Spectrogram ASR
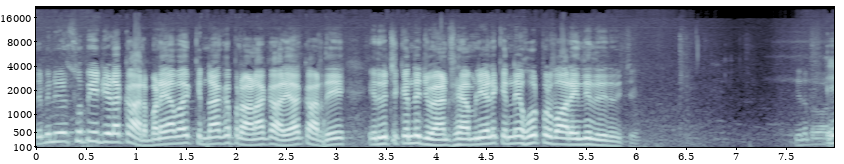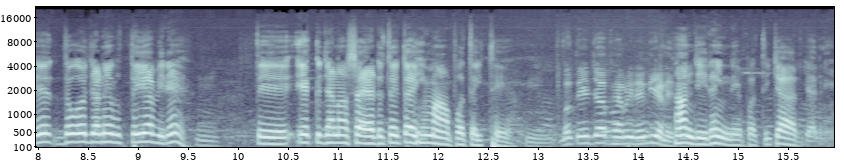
ਤੇ ਮੈਨੂੰ ਇਹ ਦੱਸੋ ਵੀ ਇਹ ਜਿਹੜਾ ਘਰ ਬਣਿਆ ਵਾ ਇਹ ਕਿੰਨਾ ਕੁ ਪੁਰਾਣਾ ਘਰ ਆ ਘਰ ਦੇ? ਇਹਦੇ ਵਿੱਚ ਕਿੰਨੇ ਜੁਆਇੰਟ ਫੈਮਲੀਆਂ ਨੇ ਕਿੰਨੇ ਹੋਰ ਪਰਿਵਾਰ ਰਹਿੰਦੇ ਨੇ ਇਹਦੇ ਵਿੱਚ? ਇਹ ਦੋ ਜਣੇ ਉੱਤੇ ਆ ਵੀਰੇ। ਤੇ ਇੱਕ ਜਣਾ ਸਾਈਡ ਤੇ ਤਾਂ ਅਸੀਂ ਮਾਂ ਪੁੱਤ ਇੱਥੇ ਆ। ਮਤਲਬ ਤਿੰਨ ਚਾਰ ਫੈਮਲੀ ਰਹਿੰਦੀਆਂ ਨੇ ਹਾਂਜੀ ਰਹਿੰਦੇ ਪਤੀ ਚਾਰ ਜਣੇ।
